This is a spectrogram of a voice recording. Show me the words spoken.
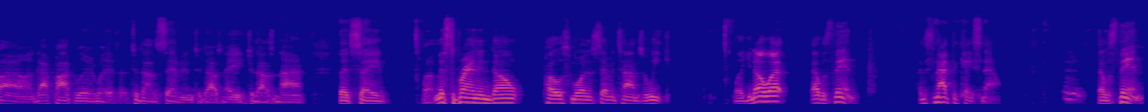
uh, got popular, what is it, 2007, 2008, 2009, let's say, uh, Mr. Brandon, don't post more than seven times a week. Well, you know what? That was then. And it's not the case now. Mm-hmm. That was then.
